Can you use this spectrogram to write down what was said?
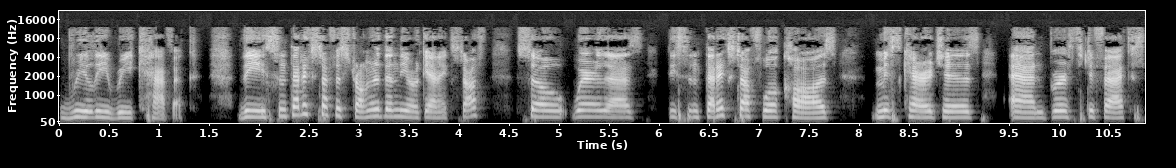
really wreak havoc. The synthetic stuff is stronger than the organic stuff. So whereas the synthetic stuff will cause miscarriages and birth defects,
